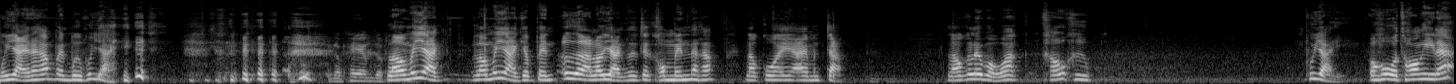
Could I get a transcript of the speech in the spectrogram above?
มือใหญ่นะครับ เป็นมือผู้ใหญ่ เดอะเพมเราไม่อยากเราไม่อยากจะเป็นเออเราอยากจะจะคอมเมนต์นะครับ เรากลัว AI มันจับ เราก็เลยบอกว่าเขาคือ ผู้ใหญ่ โอ้โห ทองอีกแล้ว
